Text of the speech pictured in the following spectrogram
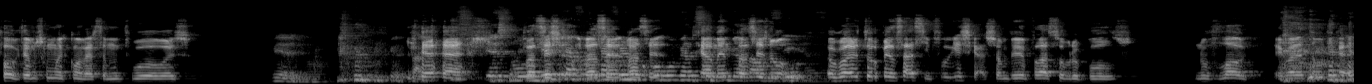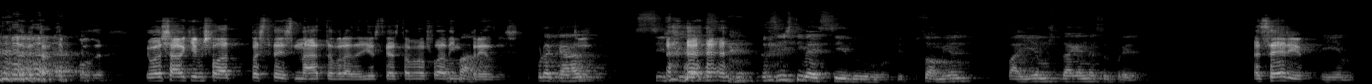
Fogo, temos uma conversa muito boa hoje. Mesmo. Tá. Este Vocês- este vocês- um vocês- momento realmente vocês não-. Agora estou a pensar assim, fogo, estes gajos só me veio falar sobre bolos no vlog. Agora estão a ficar estar, tipo. Eu achava que íamos falar de pastéis de nata, brada, e este gajo estava a falar de Opa. empresas. Por acaso, se isto tivesse, se isto tivesse sido tipo, pessoalmente, pá, íamos te dar grande surpresa. A sério? Íamos.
